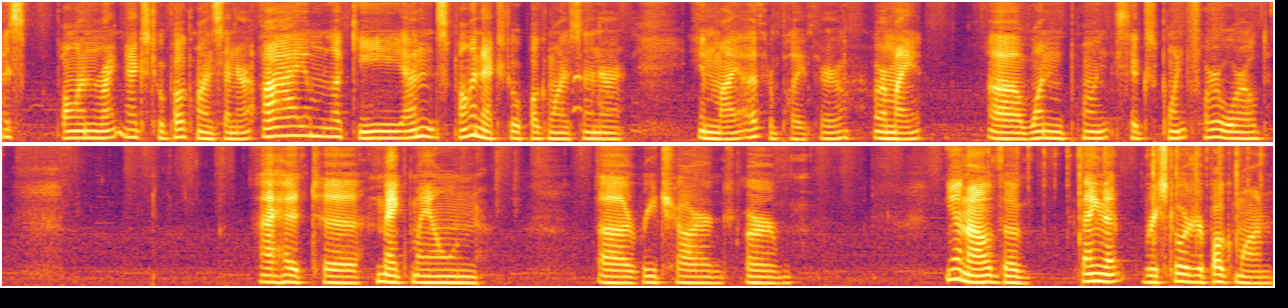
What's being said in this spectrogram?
I spawn right next to a Pokemon Center. I am lucky. I didn't spawn next to a Pokemon Center in my other playthrough. Or my uh, 1.6.4 world. I had to make my own uh, recharge or you know the thing that restores your Pokemon.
